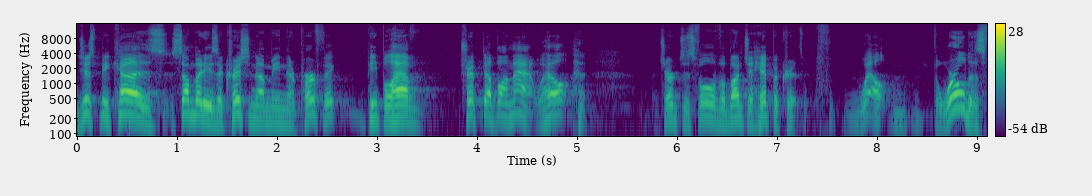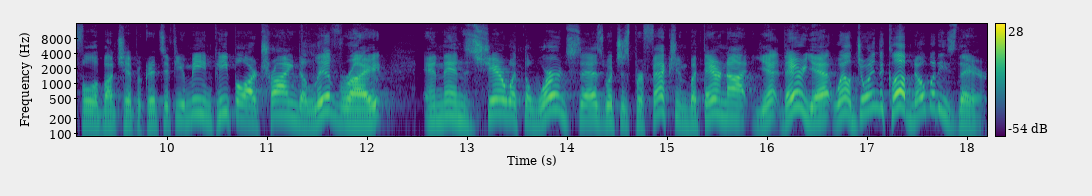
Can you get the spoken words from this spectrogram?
just because somebody is a Christian doesn't mean they're perfect. People have tripped up on that? Well, the church is full of a bunch of hypocrites. Well, the world is full of a bunch of hypocrites. If you mean people are trying to live right and then share what the word says, which is perfection, but they're not yet there yet, well, join the club. Nobody's there.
